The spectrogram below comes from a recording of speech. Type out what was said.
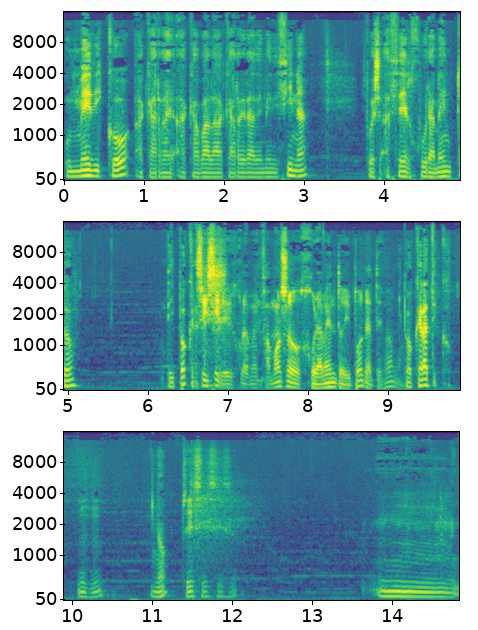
un médico acaba la carrera de medicina, pues hace el juramento de Hipócrates. Sí, sí, el, famoso juramento de Hipócrates, vamos. Hipocrático, Ujú. ¿no? Sí, sí, sí, sí. Mm,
